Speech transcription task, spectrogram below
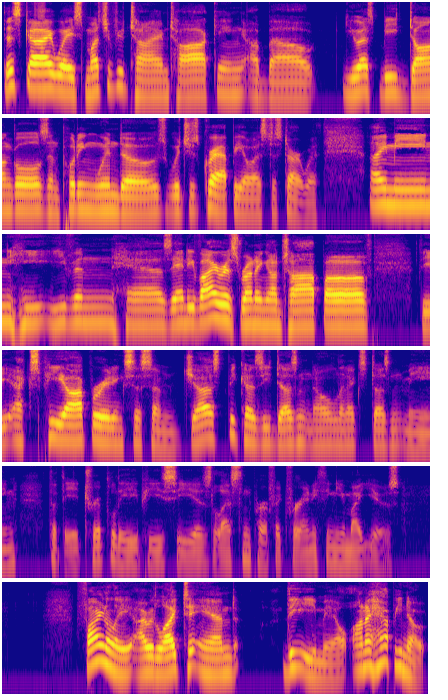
This guy wastes much of your time talking about USB dongles and putting Windows, which is crappy OS to start with. I mean, he even has antivirus running on top of the XP operating system. Just because he doesn't know Linux doesn't mean that the EEE PC is less than perfect for anything you might use. Finally, I would like to end the email on a happy note.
